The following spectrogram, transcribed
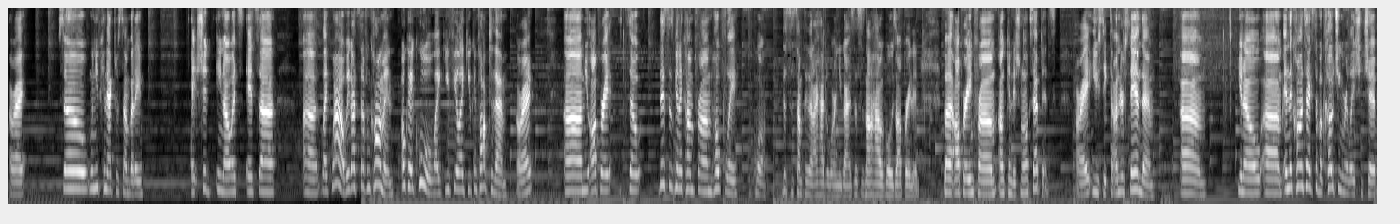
All right. So when you connect with somebody, it should, you know, it's it's uh uh like wow, we got stuff in common. Okay, cool. Like you feel like you can talk to them, all right? Um you operate so this is going to come from hopefully, well, this is something that I had to learn you guys. This is not how I've always operated. But operating from unconditional acceptance. All right? You seek to understand them. Um you know, um in the context of a coaching relationship,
